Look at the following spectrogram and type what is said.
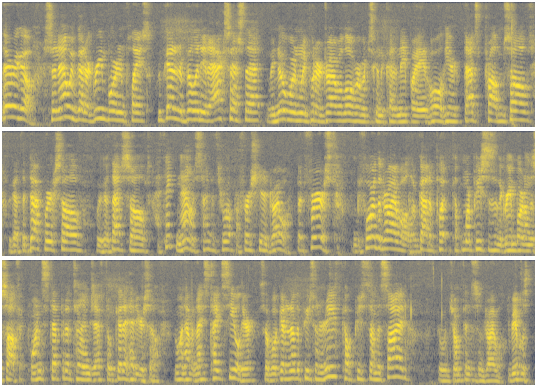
There we go. So now we've got our green board in place. We've got an ability to access that. We know when we put our drywall over, we're just going to cut an 8 by 8 hole here. That's problem solved. We got the ductwork solved. We got that solved. I think now it's time to throw up our first sheet of drywall. But first, before the drywall, I've got to put a couple more pieces of the green board on the soffit. One step at a time, Jeff. Don't get ahead of yourself. We want to have a nice tight seal here. So we'll get another piece underneath, a couple pieces on the side, and we'll jump into some drywall. You'll be able to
